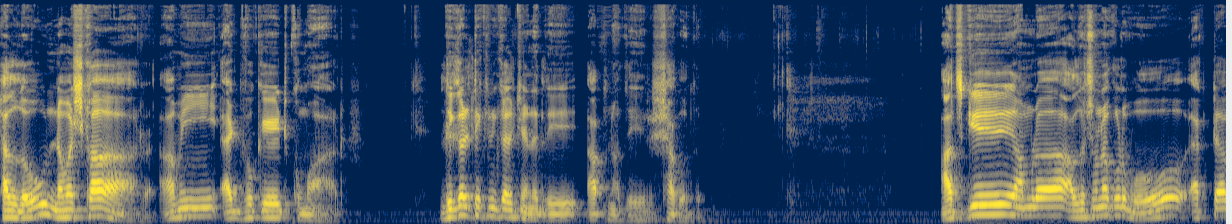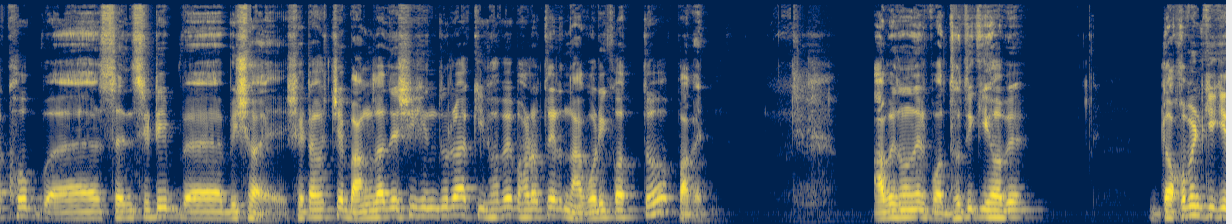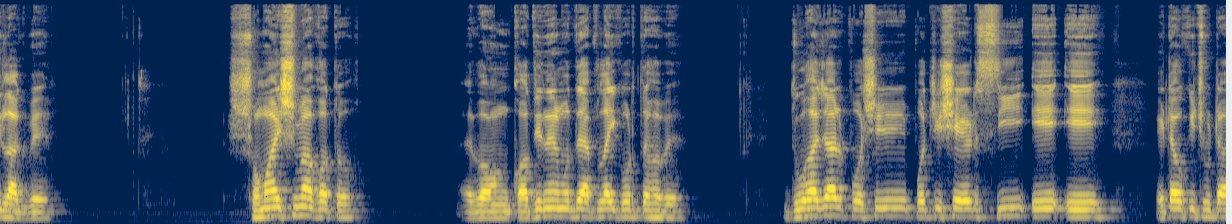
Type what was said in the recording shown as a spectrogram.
Hello, নমস্কার। আমি advocate Kumar. Legal technical চ্যানেলে আপনাদের স্বাগত। আজকে আমরা আলোচনা করব একটা খুব সেন্সিটিভ বিষয়। সেটা হচ্ছে বাংলাদেশি হিন্দুরা কীভাবে ভারতের নাগরিকত্ব পাবেন? আবেদনের পদ্ধতি কী হবে? ডকুমেন্ট কী কী লাগবে? সময়সীমা কত? এবং কদিনের মধ্যে অ্যাপ্লাই করতে হবে। দু হাজার পঁচি, পঁচিশের সিএএ এটাও কিছুটা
